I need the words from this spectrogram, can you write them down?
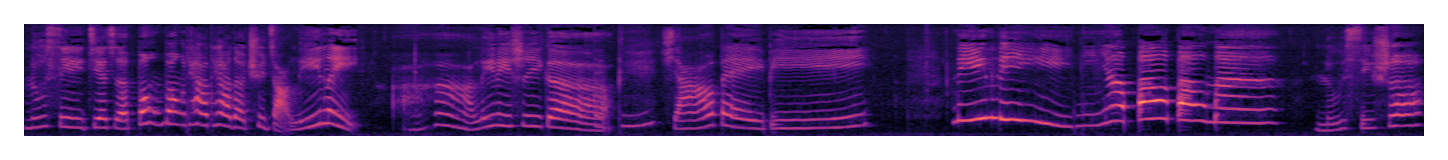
？Lucy 接着蹦蹦跳跳的去找 Lily。啊，Lily 是一个小 baby。Lily，你要抱抱吗？Lucy 说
